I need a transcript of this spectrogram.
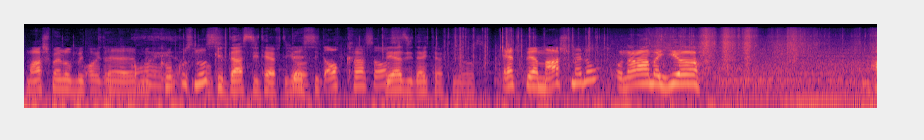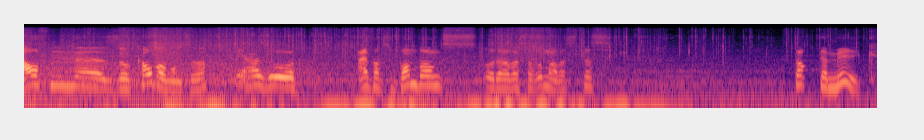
Marshmallow mit, Alter. äh, Oh, mit ja. Kokosnuss. Okay, das sieht heftig Das aus. sieht auch krass aus. Der sieht echt heftig aus. Erdbeer Marshmallow. Und dann haben wir hier Haufen äh, so Kaubermums, ne? ja so einfach so Bonbons oder was auch immer. Was ist das? Dr. Milk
